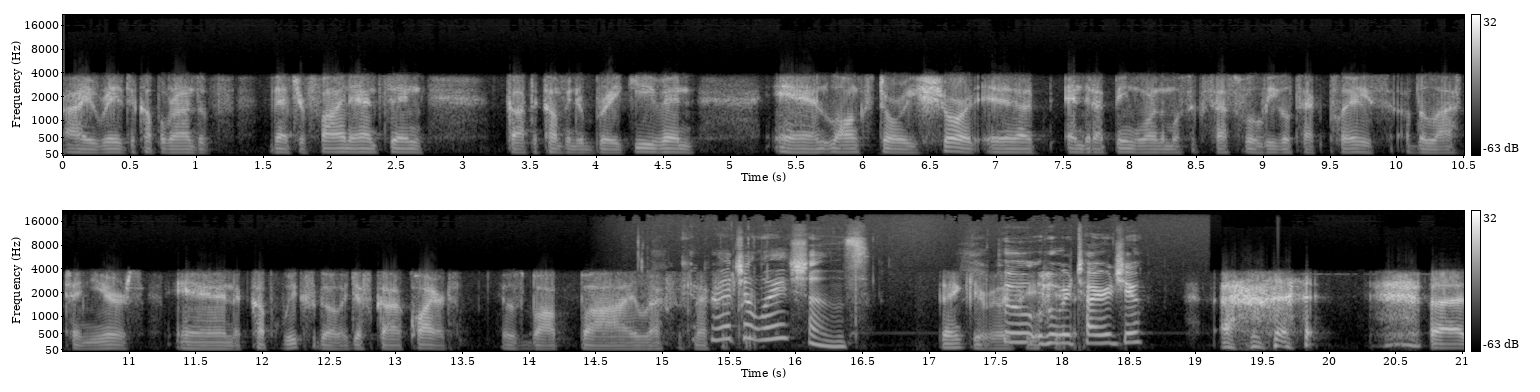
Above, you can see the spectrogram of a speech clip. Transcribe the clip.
I raised a couple rounds of venture financing, got the company to break even, and long story short, it ended up being one of the most successful legal tech plays of the last 10 years. And a couple weeks ago, it just got acquired. It was bought by LexisNexis. Congratulations. Thank you. Really who, who retired you? uh,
